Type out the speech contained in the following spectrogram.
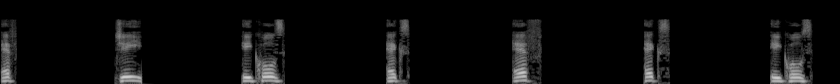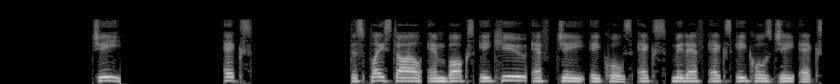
F G equals X F X equals G X Display style m box eq f g equals x mid f x equals g x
